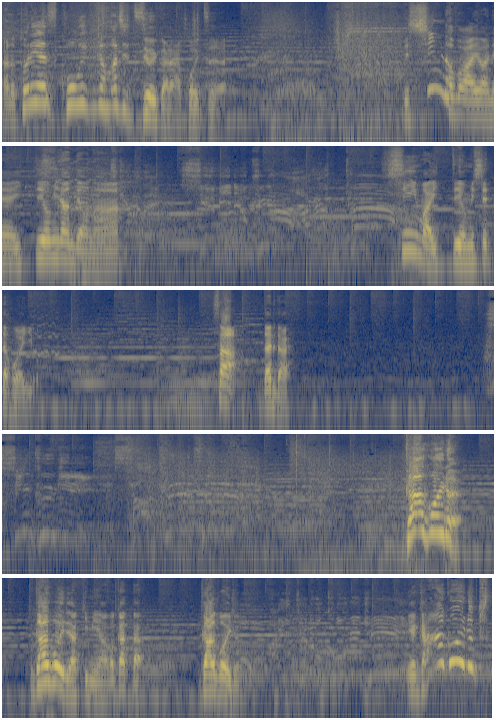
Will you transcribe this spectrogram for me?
あの、とりあえず攻撃がマジ強いから、こいつ。で、シンの場合はね、一手読みなんだよな。シンは一手読みしてった方がいいよ。さあ、誰だ？ガーゴイルガーゴイルだ、君は。分かった。ガーゴイル。いや、ガーゴイルきつい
